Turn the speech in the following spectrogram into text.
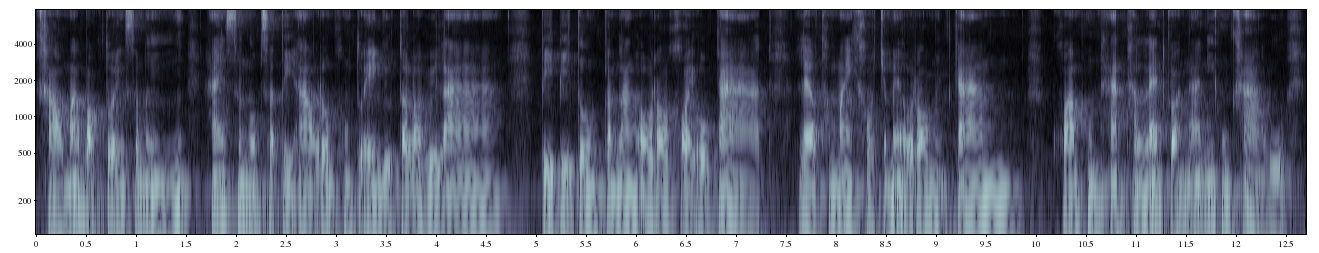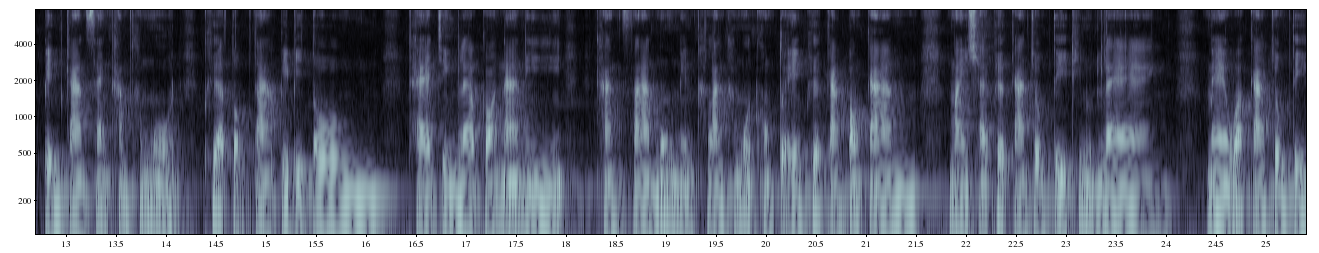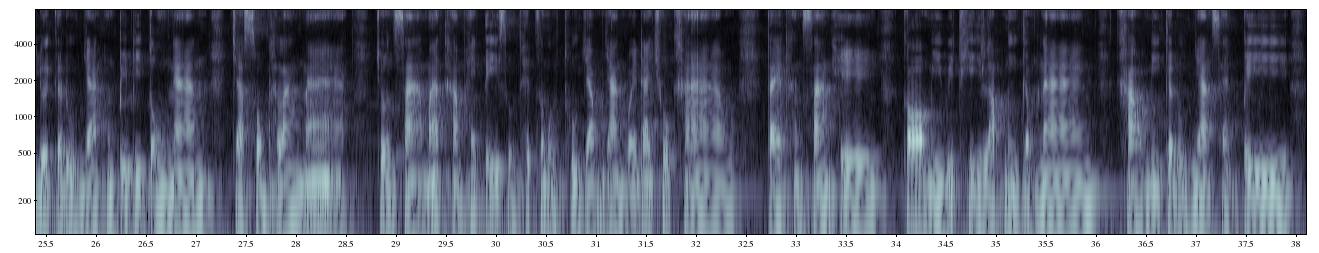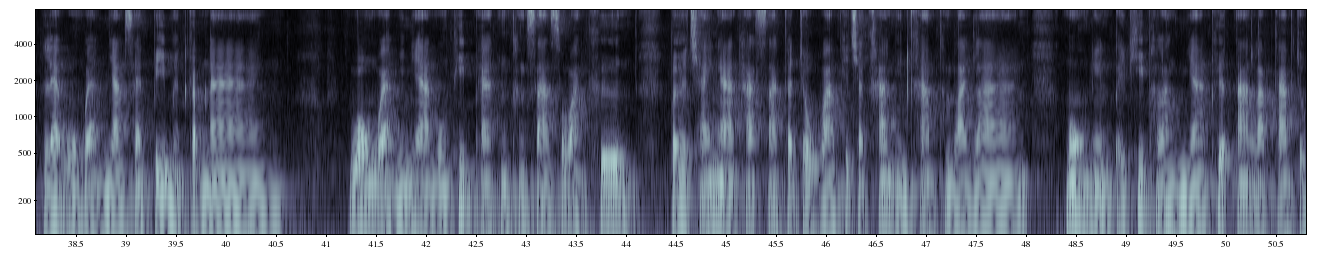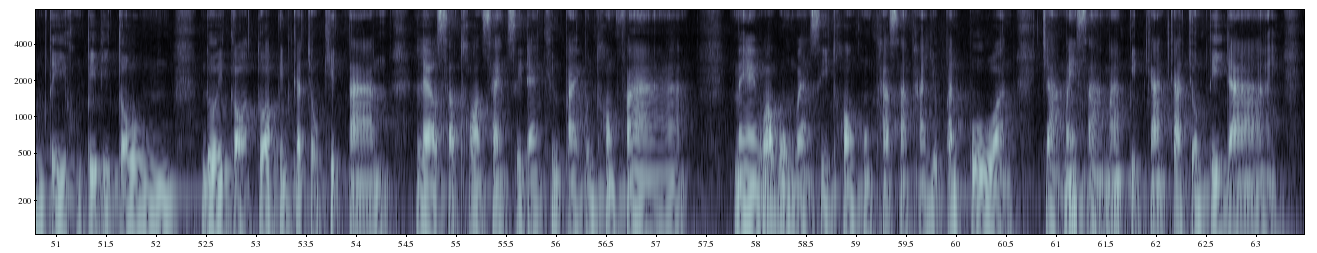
เขามาบอกตัวเองเสมอ ให้สงบสติอารมณ์ของตัวเองอยู่ตลอดเวลา ปีปีตงกำลังรอคอยโอกาส แล้วทำไมเขาจะไม่รอเหมือนกัน ความหุนหันพันแล่นก่อนหน้านี้ของเขา เป็นการแซงทำทั้งหมด เพื่อตบตาปีปีตง แท้จริงแล้วก่อนหน้านี้ ถังซานมุ่งเน้นพลังทั้งหมดของตัวเองเพื่อการป้องกัน ไม่ใช่เพื่อการโจมตีที่รุนแรง แม้ว่าการโจมตีด้วยกระดูกยานของปีปีตรงนั้น จะทรงพลังมาก จนสามารถทำให้ตีศูนย์เทพสมุทรถูกยับยั้งไว้ได้ชั่วคราว แต่ถังซานเองก็มีวิธีรับมือกับนาง เขามีกระดูกยานแสนปี และวงแหวนวิญญาณแสนปีเหมือนกับนาง วงแหวนวิญญาณวงที่ 8 ของถังซานสว่างขึ้น เปิดใช้งานทักษะกระจกวานเพชรฆาตเงินคามทำลายล้าง มุ่งเน้นไปที่พลังวิญญาณเพื่อต้านรับการโจมตีของปีปีตง โดยก่อตัวเป็นกระจกคิดต้าน แล้วสะท้อนแสงสีแดงขึ้นไปบนท้องฟ้า แม้ว่าวงแหวนสีทองของทักษะพายุปันป่วน จะไม่สามารถปิดกั้นการโจมตีได้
